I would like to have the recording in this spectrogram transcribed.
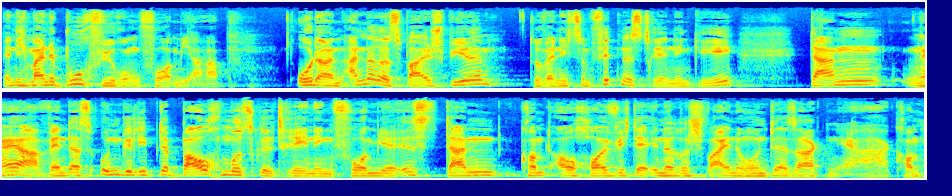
wenn ich meine Buchführung vor mir habe. Oder ein anderes Beispiel, so wenn ich zum Fitnesstraining gehe, dann, naja, wenn das ungeliebte Bauchmuskeltraining vor mir ist, dann kommt auch häufig der innere Schweinehund, der sagt, ja, komm,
